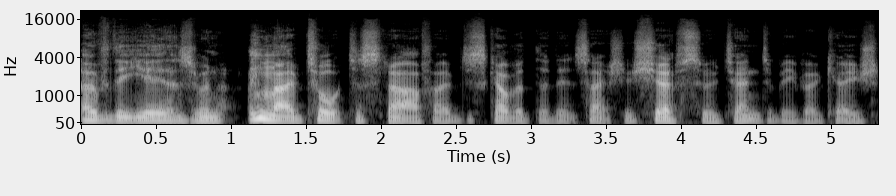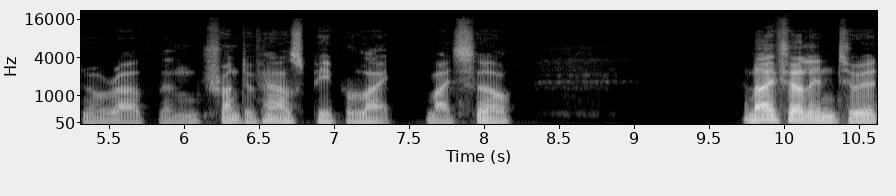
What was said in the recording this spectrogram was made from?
over the years, when I've talked to staff, I've discovered that it's actually chefs who tend to be vocational rather than front of house people like myself. And I fell into a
